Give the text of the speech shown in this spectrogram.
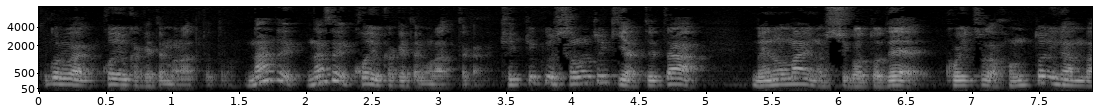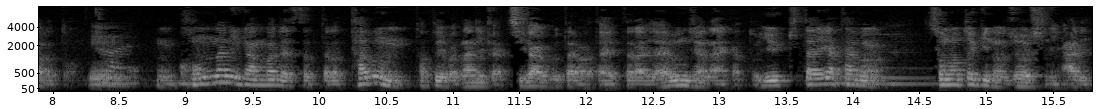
ところが声をかけてもらったと。なぜなぜ声をかけてもらったか。結局その時やってた目の前の仕事でこいつは本当に頑張ると、うん。はい。うん、こんなに頑張るやつだったら多分例えば何か違う舞台を与えたらやるんじゃないかという期待が多分その時の上司にあり。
